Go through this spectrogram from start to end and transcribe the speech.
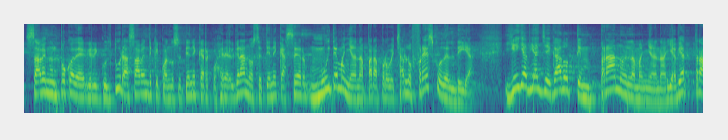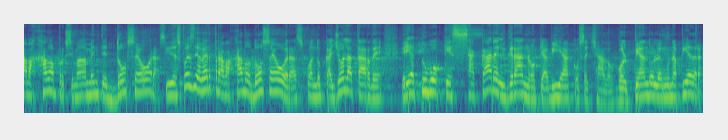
saben un poco de agricultura saben de que cuando se tiene que recoger el grano se tiene que hacer muy de mañana para aprovechar lo fresco del día. Y ella había llegado temprano en la mañana y había trabajado aproximadamente 12 horas. Y después de haber trabajado 12 horas, cuando cayó la tarde, ella tuvo que sacar el grano que había cosechado, golpeándolo en una piedra.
